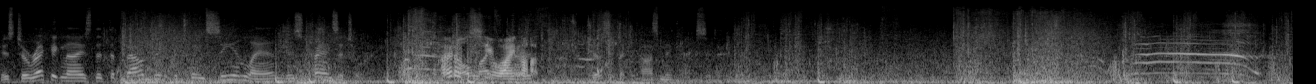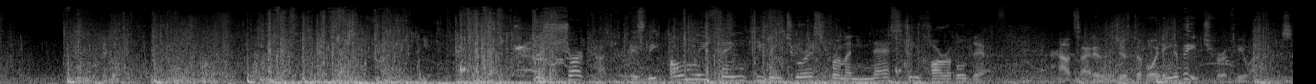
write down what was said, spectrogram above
is to recognize that the boundary between sea and land is transitory. I don't see why not. Just a cosmic accident. Shark hunter is the only thing keeping tourists from a nasty, horrible death. Outside of just avoiding the beach for a few hours.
